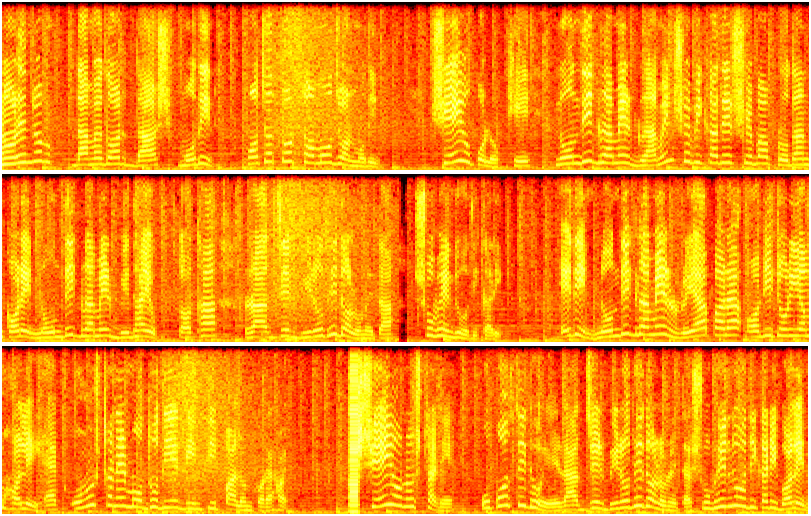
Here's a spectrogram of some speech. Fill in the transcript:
নরেন্দ্র দামোদর দাস মোদীর পঁচাত্তরতম জন্মদিন। সেই উপলক্ষে নন্দীগ্রামের গ্রামীণ সেবিকাদের সেবা প্রদান করেন নন্দীগ্রামের বিধায়ক তথা রাজ্যের বিরোধী দলনেতা শুভেন্দু অধিকারী। এদিন নন্দীগ্রামের রেয়াপাড়া অডিটোরিয়াম হলে এক অনুষ্ঠানের মধ্য দিয়ে দিনটি পালন করা হয়। সেই অনুষ্ঠানে উপস্থিত হয়ে রাজ্যের বিরোধী দলনেতা শুভেন্দু অধিকারী বলেন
